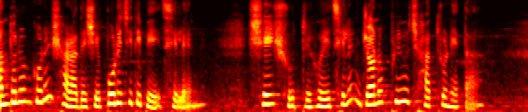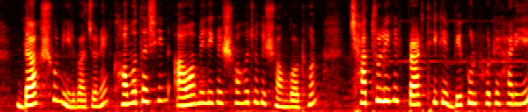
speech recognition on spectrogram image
আন্দোলন করে সারা দেশে পরিচিতি পেয়েছিলেন। সেই সূত্রে হয়েছিলেন জনপ্রিয় ছাত্রনেতা। ডাকসু নির্বাচনে ক্ষমতাসীন আওয়ামী লীগের সহযোগী সংগঠন ছাত্রলীগের প্রার্থীকে বিপুল ভোটে হারিয়ে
